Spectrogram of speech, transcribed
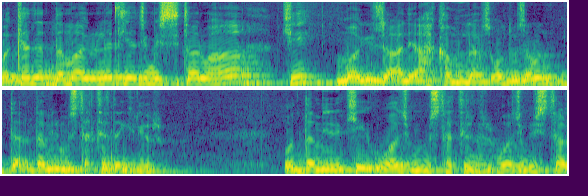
Ve keder damairü leti yecib istitaruha ki ma yüzde ali ahkam lafz olduğu zaman da, damir müstetir de giriyor. O damir ki vacib müstetirdir. Vacib istar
